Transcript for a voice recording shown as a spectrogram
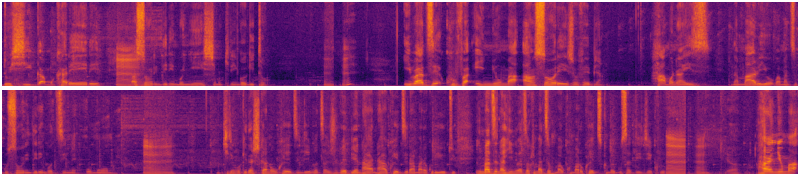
duhiga mu karere basohora indirimbo nyinshi mu kiringo gito? Ibaze kuva inyuma aho nsohoreye jove bien harmonize. Na mario bamaze gusohora indirimbo zine umumwe. Mm. mu kiringo kidashika n'ukwezi ndibaza jove bien nta nta kwezi iramara kuri youtube. Imaze na hino ibaza ko imaze kuma- kumara ukwezi kumwe gusa dj crew. Hanyuma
